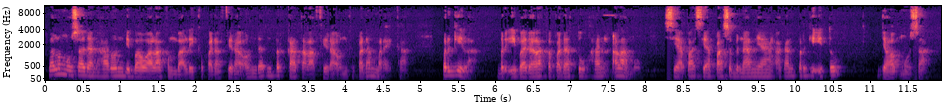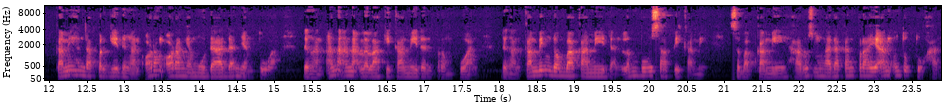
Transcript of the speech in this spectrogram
Lalu Musa dan Harun dibawalah kembali kepada Firaun dan berkatalah Firaun kepada mereka, Pergilah, beribadalah kepada Tuhan Alamu. Siapa-siapa sebenarnya yang akan pergi itu? Jawab Musa, kami hendak pergi dengan orang-orang yang muda dan yang tua, dengan anak-anak lelaki kami dan perempuan, dengan kambing domba kami dan lembu sapi kami, sebab kami harus mengadakan perayaan untuk Tuhan.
